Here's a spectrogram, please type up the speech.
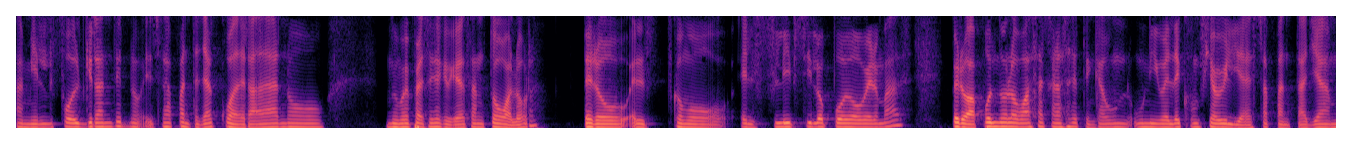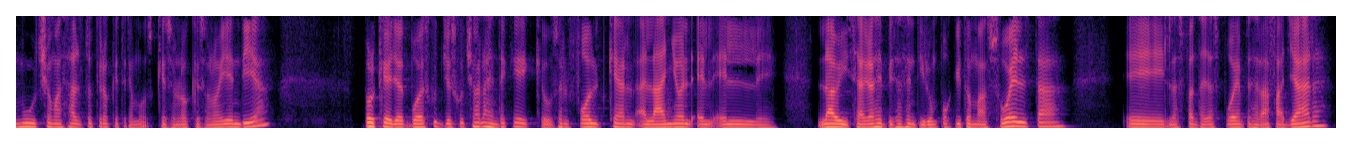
a mí el fold grande, no, esa pantalla cuadrada no, no me parece que agregue tanto valor, pero el, como el flip sí lo puedo ver más, pero Apple no lo va a sacar hasta que tenga un, un nivel de confiabilidad de esta pantalla mucho más alto que lo que tenemos, que son lo que son hoy en día. Porque yo, yo he escuchado a la gente que, que usa el Fold que al, año el, el, la bisagra se empieza a sentir un poquito más suelta, eh, las pantallas pueden empezar a fallar.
